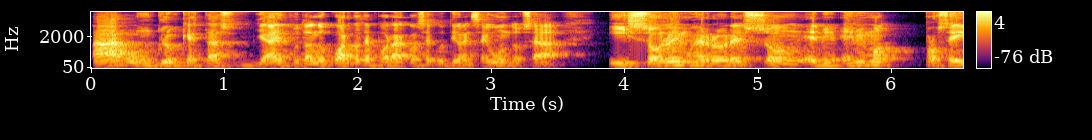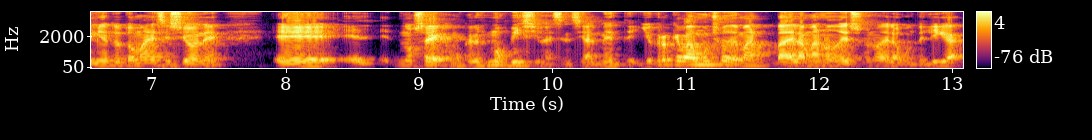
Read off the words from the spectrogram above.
a un club que está ya disputando cuarta temporada consecutiva en segundo. O sea, y son los mismos errores, son el, mismo procedimiento de toma de decisiones, eh, no sé, como que los mismos vicios esencialmente. Yo creo que va mucho de, va de la mano de eso, ¿no? De la Bundesliga,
